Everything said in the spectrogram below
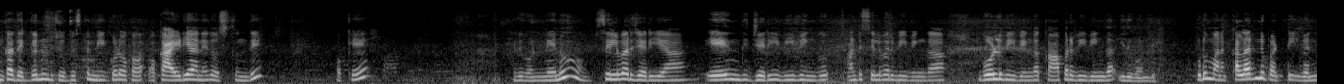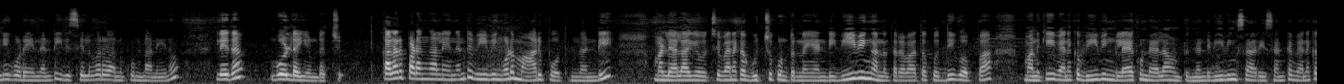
ఇంకా దగ్గర నుండి చూపిస్తే మీకు కూడా ఒక ఒక ఐడియా అనేది వస్తుంది. ఓకే? ఇదిగోండి నేను సిల్వర్ జరియా ఏంది జరీ వీవింగ్ అంటే సిల్వర్ వీవింగా గోల్డ్ వీవింగా కాపర్ వీవింగా ఇదిగోండి. ఇప్పుడు మన కలర్ని బట్టి ఇవన్నీ కూడా ఏంటంటే ఇది సిల్వర్ అనుకుంటున్నా నేను. లేదా గోల్డ్ అయ్యి ఉండొచ్చు కలర్ పడంగానే ఏంటంటే వీవింగ్ కూడా మారిపోతుందండి. మళ్ళీ అలాగే వచ్చి వెనక గుచ్చుకుంటున్నాయండి. వీవింగ్ అన్న తర్వాత కొద్ది గొప్ప మనకి వెనక వీవింగ్ లేకుండా ఎలా ఉంటుందండి? వీవింగ్ సారీస్ అంటే వెనక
